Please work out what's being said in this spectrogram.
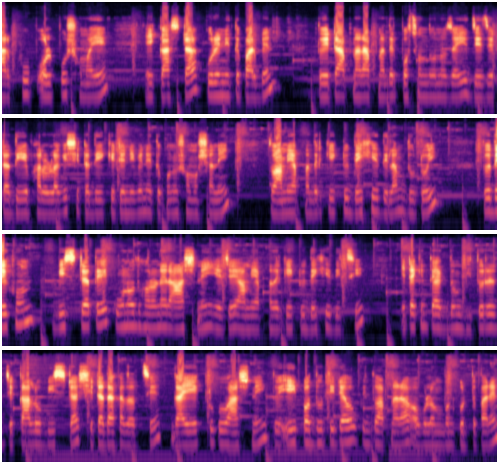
আর খুব অল্প সময়ে এই কাজটা করে নিতে পারবেন। তো এটা আপনারা আপনাদের পছন্দ অনুযায়ী যে যেটা দিয়ে ভালো লাগে সেটা দিয়ে কেটে নেবেন, এতে কোনো সমস্যা নেই। তো আমি আপনাদেরকে একটু দেখিয়ে দিলাম দুটোই। তো দেখুন, বীজটাতে কোনো ধরনের আঁশ নেই, এই যে আমি আপনাদেরকে একটু দেখিয়ে দিচ্ছি। এটা কিন্তু একদম ভিতরের যে কালো বীজটা, সেটা দেখা যাচ্ছে। গায়ে একটুকু আঁশ নেই। তো এই পদ্ধতিটাও কিন্তু আপনারা অবলম্বন করতে পারেন।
